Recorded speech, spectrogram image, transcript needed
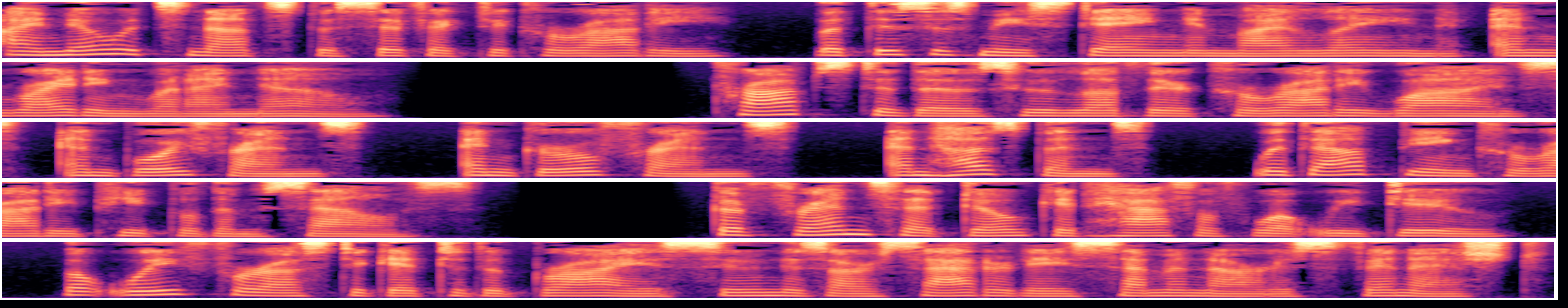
I know it's not specific to karate, but this is me staying in my lane and writing what I know. Props to those who love their karate wives and boyfriends, and girlfriends, and husbands, without being karate people themselves. The friends that don't get half of what we do, but wait for us to get to the braai as soon as our Saturday seminar is finished.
